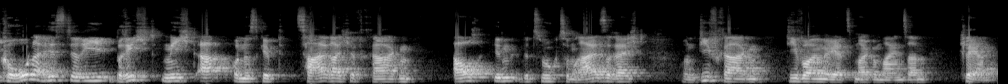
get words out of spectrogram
Corona-Hysterie bricht nicht ab und es gibt zahlreiche Fragen, auch in Bezug zum Reiserecht. Und die Fragen, die wollen wir jetzt mal gemeinsam klären.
